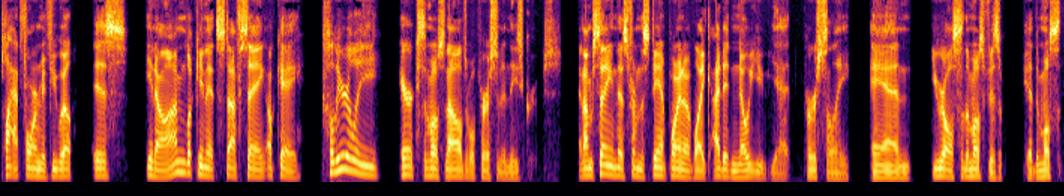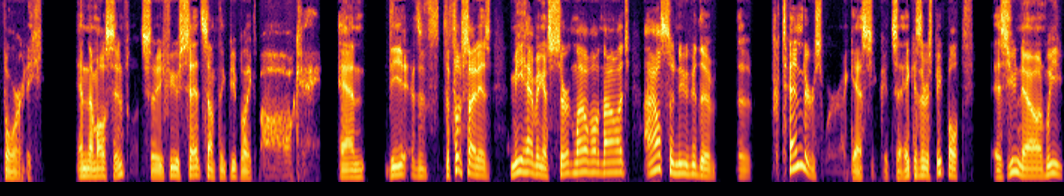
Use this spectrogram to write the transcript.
platform, if you will. Is you know I'm looking at stuff saying, okay, clearly Eric's the most knowledgeable person in these groups, and I'm saying this from the standpoint of like I didn't know you yet personally, and you're also the most visible, you had the most authority and the most influence. So if you said something, people like, oh, okay. And the, the, the flip side is me having a certain level of knowledge. I also knew who the the pretenders were, I guess you could say, because there was people, as you know, and we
